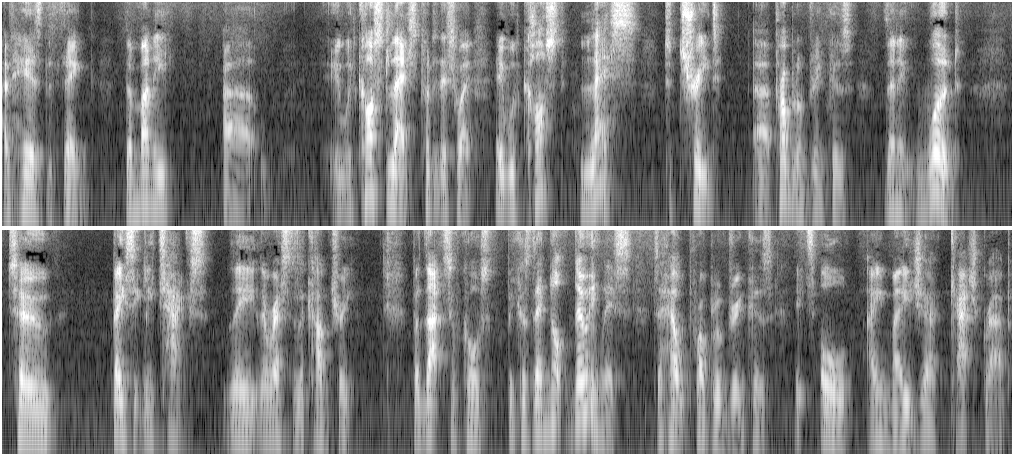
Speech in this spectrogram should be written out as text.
And here's the thing the money uh, it would cost less. Put it this way: it would cost less to treat uh, problem drinkers than it would to basically tax the the rest of the country. But that's of course because they're not doing this to help problem drinkers. It's all a major cash grab.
